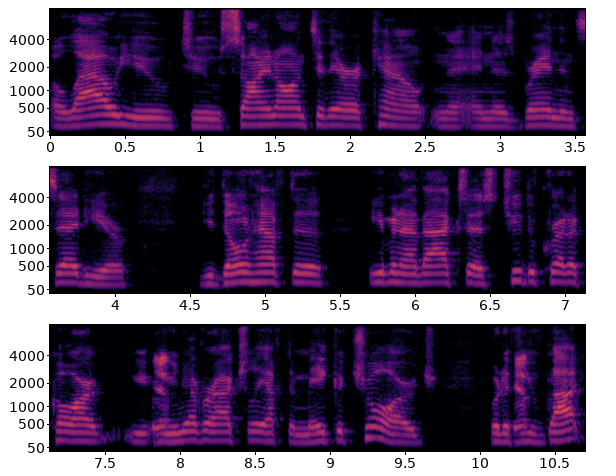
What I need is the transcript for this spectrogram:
allow you to sign on to their account, and, and as Brandon said here, you don't have to even have access to the credit card. You, Yep. you never actually have to make a charge. But if Yep. you've got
